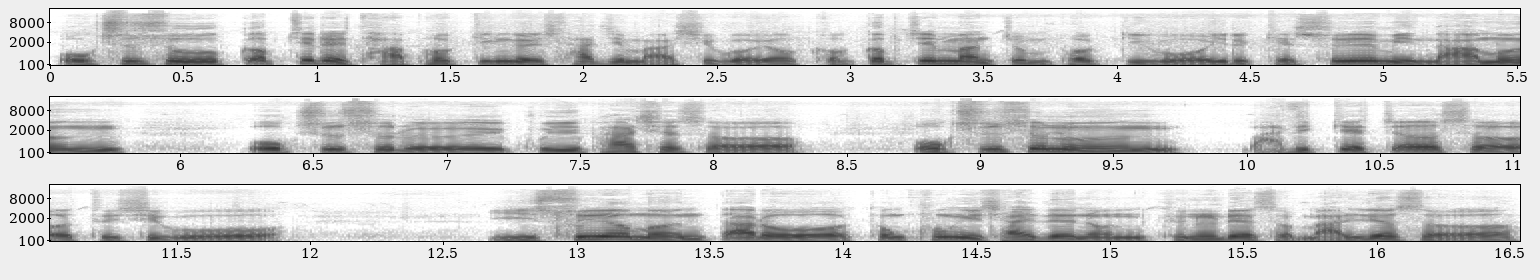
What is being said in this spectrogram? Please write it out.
옥수수 껍질을 다 벗긴 걸 사지 마시고요. 겉껍질만 좀 벗기고 이렇게 수염이 남은 옥수수를 구입하셔서 옥수수는 맛있게 쪄서 드시고 이 수염은 따로 통풍이 잘 되는 그늘에서 말려서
